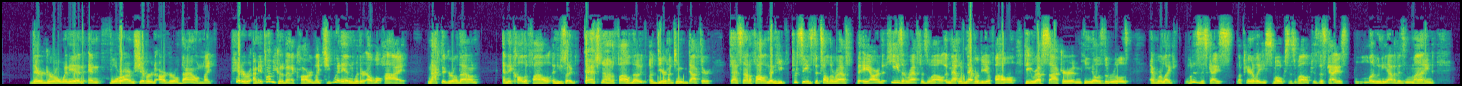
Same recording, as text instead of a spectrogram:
their girl went in and forearm shivered our girl down, like hit her. I mean, it probably could have been a card. Like she went in with her elbow high, knocked the girl down, and they called a foul. And he's like, "That's not a foul." The a deer hunting doctor. That's not a foul. And then he proceeds to tell the ref, the AR, that he's a ref as well, and that would never be a foul. He refs soccer and he knows the rules. And we're like, what is this guy's? Apparently he smokes as well because this guy is loony out of his mind.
